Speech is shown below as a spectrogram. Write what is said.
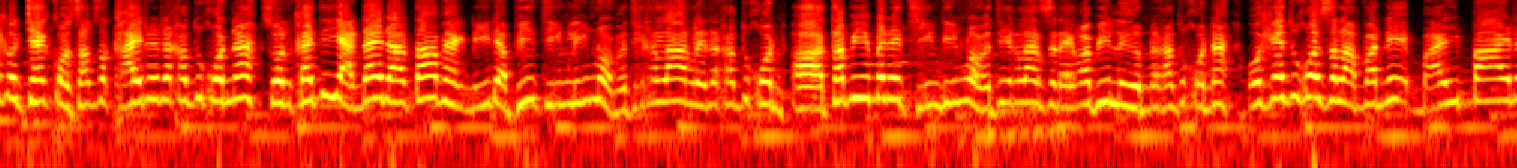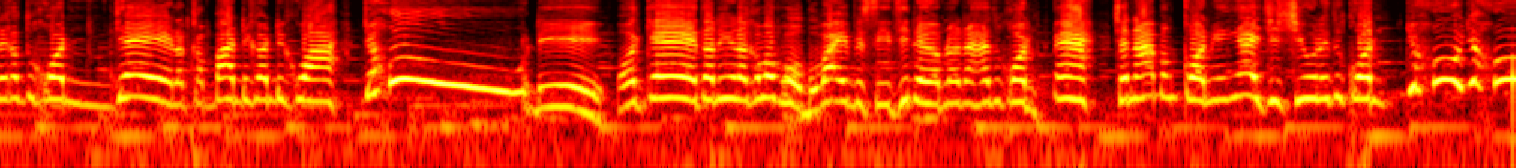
ค์กดแชร์กด Subscribe ด้วยนะครับทุกคนนะ ส่วนใครที่อยากได้ Data Pack นี้เดี๋ยวพี่ทิ้งลิงก์โหลดไว้ที่ข้างล่างเลยนะครับทุกคนอ่าถ้าพี่ไม่ได้ทิ้งลิงก์โหลดไว้ที่ข้างล่างแสดงว่าพี่ลืมนะครับทุกคนนะโอเคทุกคนสำหรับวันนี้บายบายนะครับทุกคนเย้แล้วกลับบ้านดีกว่าดีกว่ายูฮูดีโอเค ตอนนี้เราก็มาโผล่หมู่บ้าน NPC ที่เดิมแล้วนะฮะทุกคนแหมชนะมังกรง่ายๆชิวๆเลยทุกคนยูฮูยูฮู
